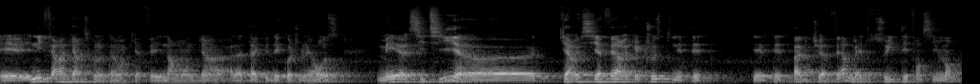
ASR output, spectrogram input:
Et Nick Carrasco notamment qui a fait énormément de bien à l'attaque des Colchoneros. Mais City qui a réussi à faire quelque chose qui n'était peut-être pas habitué à faire, mais être solide défensivement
